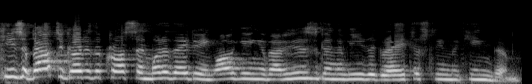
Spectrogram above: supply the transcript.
he's about to go to the cross, and what are they doing? Arguing about who's going to be the greatest in the kingdom.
